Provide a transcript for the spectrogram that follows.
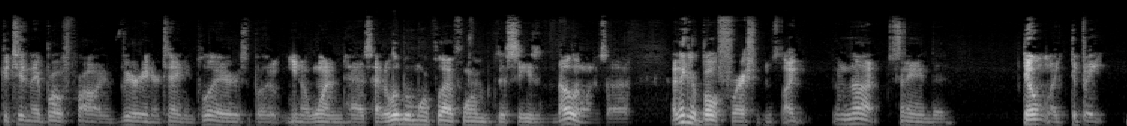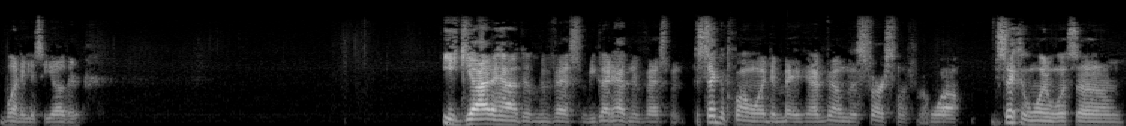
contend they're both probably very entertaining players, but you know one has had a little bit more platform this season than the other one has had. I think they're both freshmen. Like I'm not saying that don't like debate one against the other. You got to have the investment. You got to have the investment. The second point I wanted to make, I've been on this first one for a while. The second one was um,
